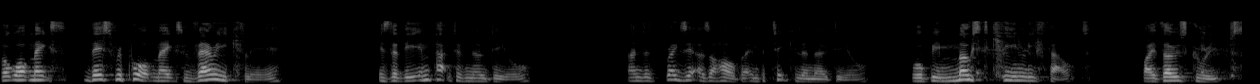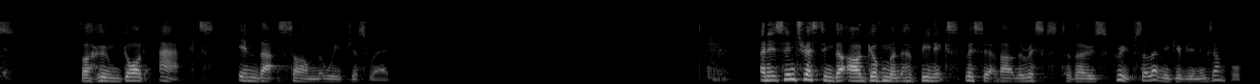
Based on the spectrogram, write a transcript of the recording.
But what makes this report makes very clear is that the impact of no deal and of Brexit as a whole, but in particular no deal, will be most keenly felt by those groups for whom God acts in that psalm that we've just read. And it's interesting that our government have been explicit about the risks to those groups. So let me give you an example.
